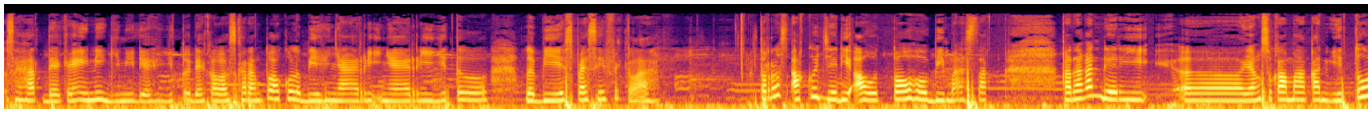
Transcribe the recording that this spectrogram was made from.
sehat deh, kayak ini gini deh gitu deh. Kalau sekarang tuh aku lebih nyari-nyari gitu, lebih spesifik lah. Terus aku jadi auto hobi masak karena kan dari uh, yang suka makan itu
